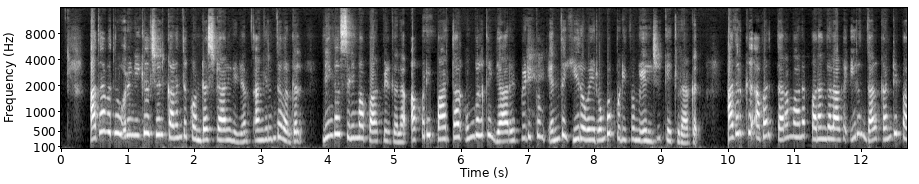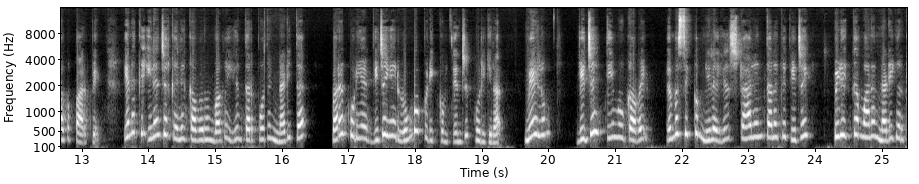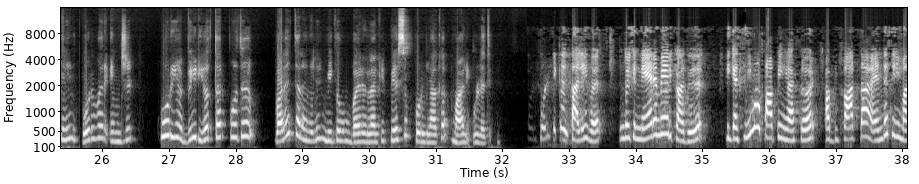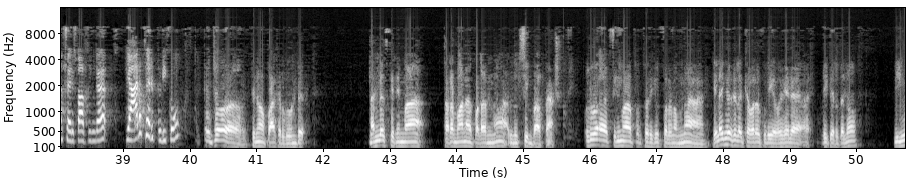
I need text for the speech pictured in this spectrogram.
அதாவது ஒரு நிகழ்ச்சியில் கலந்து கொண்ட ஸ்டாலினிடம் அங்கிருந்தவர்கள் நீங்கள் சினிமா பார்ப்பீர்களா? அப்படி பார்த்தால் உங்களுக்கு யாரை பிடிக்கும்? எந்த ஹீரோவை ரொம்ப பிடிக்கும்? என்று கேட்கிறார்கள். அதற்கு அவர் தரமான படங்களாக இருந்தால் கண்டிப்பாக பார்ப்பேன். எனக்கு இளைஞர்களை கவரும் வகையில் தற்போது நடித்த வரக்கூடிய விஜயை ரொம்ப பிடிக்கும் என்று கூறுகிறார். மேலும் விஜய் திமுகவை விமர்சிக்கும் நிலையில் ஸ்டாலின் தனக்கு விஜய் பிடித்தமான நடிகர்களின் ஒருவர் என்று கூறிய வீடியோ தற்போது வலைத்தளங்களில் மிகவும் வைரலாகி பேசும் பொருளாக மாறி உள்ளது பொலிட்டிக்கல் தலைவர் உங்களுக்கு நேரமே இருக்காது. நீங்க சினிமா பாப்பீங்களா சார் அப்படி பார்த்தா எந்த சினிமா சார் பாப்பீங்க யார சார் பிடிக்கும்? இப்போ சினிமா பாக்குறது உண்டு. நல்ல சினிமா தரமான படம்னா அது நிச்சயம் பார்ப்பேன். பொதுவா சினிமா பொறுத்த வரைக்கும் சொல்லணும்னா இளைஞர்களை கவரக்கூடிய வகையில பிடிக்கிறதுல மிக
